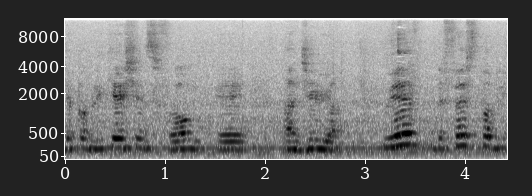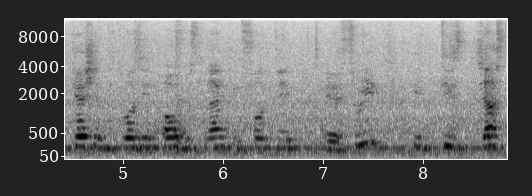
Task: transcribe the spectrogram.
the publications from uh, Algeria. We have the first publication that was in August 1943. It is just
